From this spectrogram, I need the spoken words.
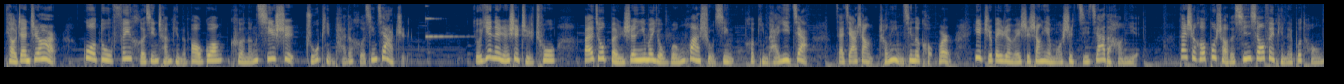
挑战之二：过度非核心产品的曝光可能稀释主品牌的核心价值。有业内人士指出。白酒本身因为有文化属性和品牌溢价，再加上成瘾性的口味儿，一直被认为是商业模式极佳的行业。但是和不少的新消费品类不同，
